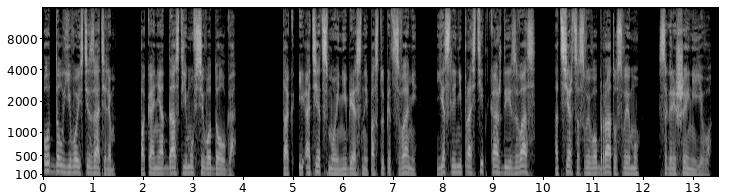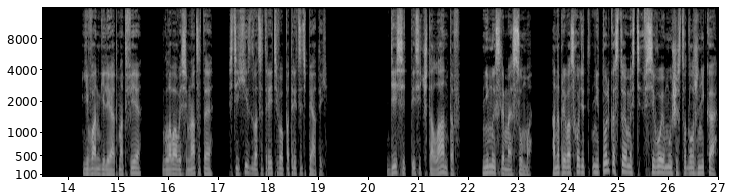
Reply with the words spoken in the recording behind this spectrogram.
отдал его истязателям, пока не отдаст ему всего долга. Так и Отец мой Небесный поступит с вами, если не простит каждый из вас от сердца своего брату своему согрешений его. Евангелие от Матфея, глава 18, стихи с 23 по 35. Десять тысяч талантов – немыслимая сумма. Она превосходит не только стоимость всего имущества должника,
